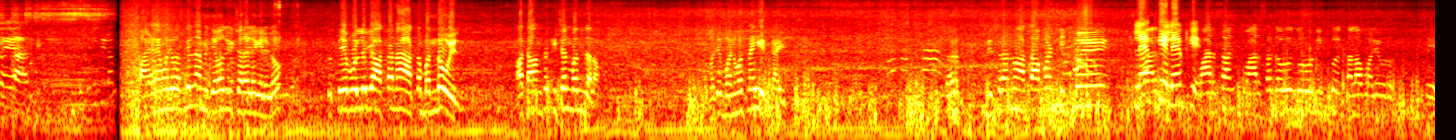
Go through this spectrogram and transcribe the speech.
यार पाळण्यामध्ये बसलेलं ना मी तेव्हाच विचारायला गेलेलो. तर ते बोलले की आता नाही आता बंद होईल. आता आमचं किचन बंद झालं. मग ते बनवत नाही आहेत काहीच तर मित्रांनो आता आपण निघतोय. वारसा वारसा जवळून जो रोड निघतोय तलाववाडीवरून ते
